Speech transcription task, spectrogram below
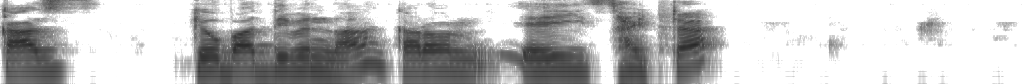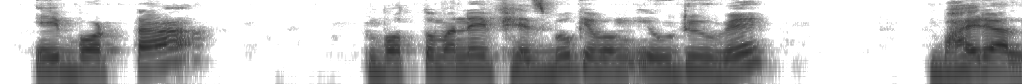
কাজ কেউ বাদ দিবেন না। কারণ এই সাইটটা, এই বটটা বর্তমানে ফেসবুক এবং ইউটিউবে ভাইরাল।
